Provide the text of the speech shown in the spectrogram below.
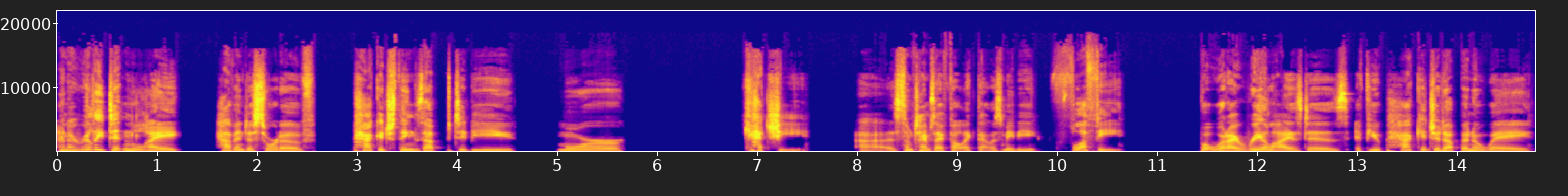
And I really didn't like having to sort of package things up to be more catchy. Uh, sometimes I felt like that was maybe fluffy. But what I realized is if you package it up in a way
